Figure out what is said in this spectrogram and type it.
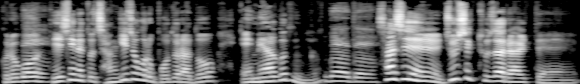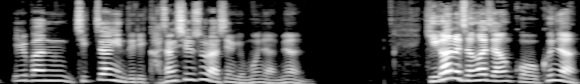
그리고 네. 대신에 또 장기적으로 보더라도 애매하거든요. 네, 네. 사실 주식 투자를 할 때 일반 직장인들이 가장 실수를 하시는 게 뭐냐면 기간을 정하지 않고 그냥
